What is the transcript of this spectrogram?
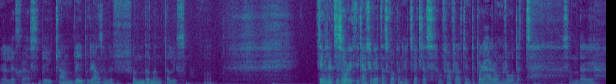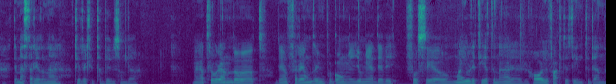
religiöst. Det kan bli på gränsen till fundamentalism. Det är väl inte så riktigt kanske vetenskapen utvecklas och framförallt inte på det här området. Som där det mesta redan är tillräckligt tabu som det är. Men jag tror ändå att det är en förändring på gång i och med det vi får se. Och majoriteten är, har ju faktiskt inte den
